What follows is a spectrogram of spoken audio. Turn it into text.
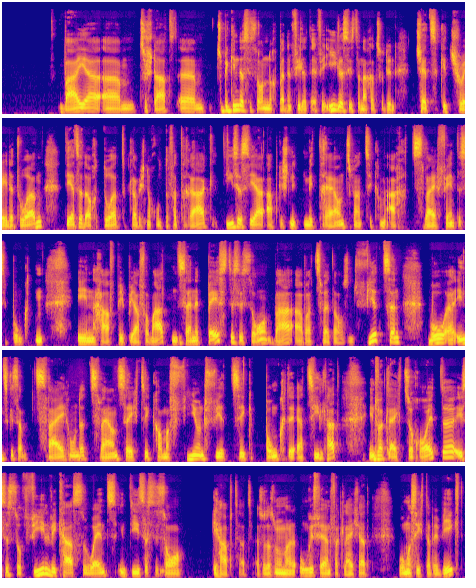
war ja ähm, zu Start, ähm, zu Beginn der Saison noch bei den Philadelphia Eagles, ist dann nachher zu den Jets getradet worden. Derzeit auch dort, glaube ich, noch unter Vertrag. Dieses Jahr abgeschnitten mit 23,82 Fantasy-Punkten in Half-PPA-Formaten. Seine beste Saison war aber 2014, wo er insgesamt 262,44 Punkte erzielt hat. Im Vergleich zu heute ist es so viel wie Carson Wentz in dieser Saison gehabt hat. Also dass man mal ungefähr einen Vergleich hat, wo man sich da bewegt.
